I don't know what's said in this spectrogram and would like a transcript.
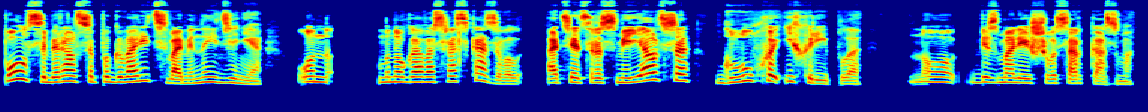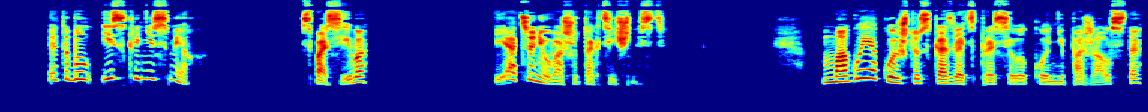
Пол собирался поговорить с вами наедине. Он много о вас рассказывал. Отец рассмеялся глухо и хрипло, но без малейшего сарказма. Это был искренний смех. Спасибо. Я ценю вашу тактичность. «Могу я кое-что сказать?» — спросила Конни. «Пожалуйста».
